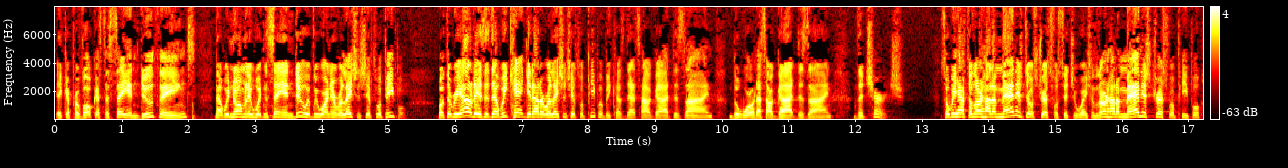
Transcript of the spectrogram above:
It could provoke us to say and do things that we normally wouldn't say and do if we weren't in relationships with people. But the reality is, is that we can't get out of relationships with people because that's how God designed the world. That's how God designed the church. So we have to learn how to manage those stressful situations, learn how to manage stressful people,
